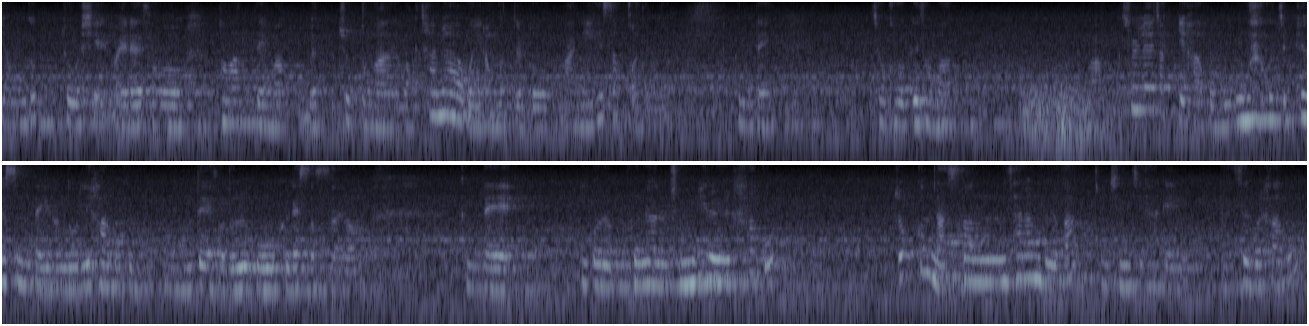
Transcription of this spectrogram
연극 교실 막 이래서 방학 때 막 몇 주 동안 막 참여하고 이런 것들도 많이 했었거든요. 근데 저 거기서 막, 막 술래잡기 하고 무궁화 꽃이 피었습니다 이런 놀이하고 그 무대에서 놀고 그랬었어요. 근데 이거를 공연을 준비를 하고 조금 낯선 사람들과 좀 진지하게 연습을 하고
